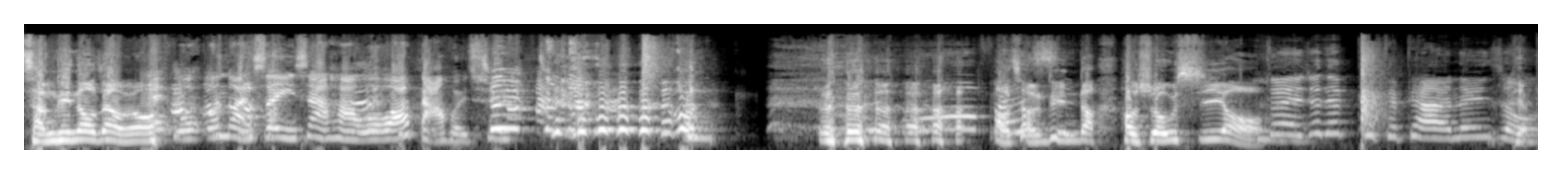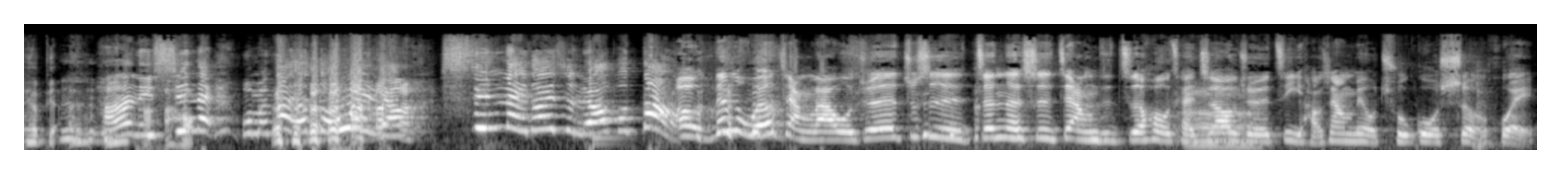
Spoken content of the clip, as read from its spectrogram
常听到这样有没有？欸、我我暖身一下哈，我我要打回去。好常听到，好熟悉哦。对，就是啪啪啪的那一种。啪啪啪。好了，你心内我们大家都会聊，心内都一直聊不到。哦，但是我有讲啦，我觉得就是真的是这样子之后才知道，觉得自己好像没有出过社会，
